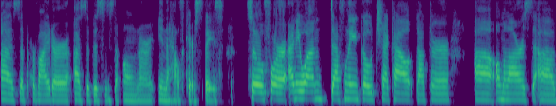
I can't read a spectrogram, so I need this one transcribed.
as a provider, as a business owner in the healthcare space. So for anyone, definitely go check out Dr. Uh, Omolara's uh,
